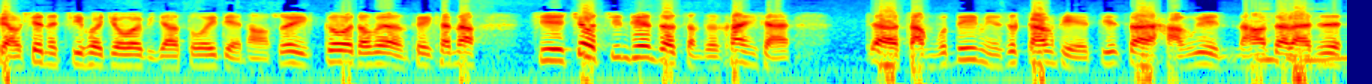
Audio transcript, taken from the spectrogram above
表现的机会就会比较多一点哈。所以各位投资者可以看到，其实就今天的整个看起来，呃，涨幅第一名是钢铁，第在航运，然后再来是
